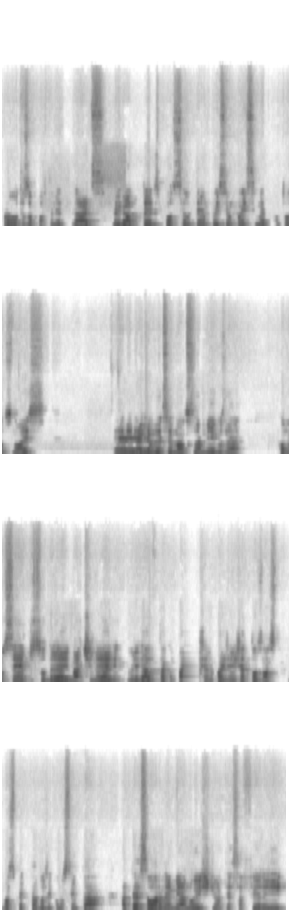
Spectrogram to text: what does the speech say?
para outras oportunidades. Obrigado por ter disposto seu tempo e seu conhecimento com todos nós. É, agradecer nossos amigos, né? Como sempre, Sodré e Martinelli, obrigado por estar compartilhando com a gente, a todos os nossos, nossos espectadores aí, como sempre, tá até essa hora, né, meia-noite de uma terça-feira aí,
